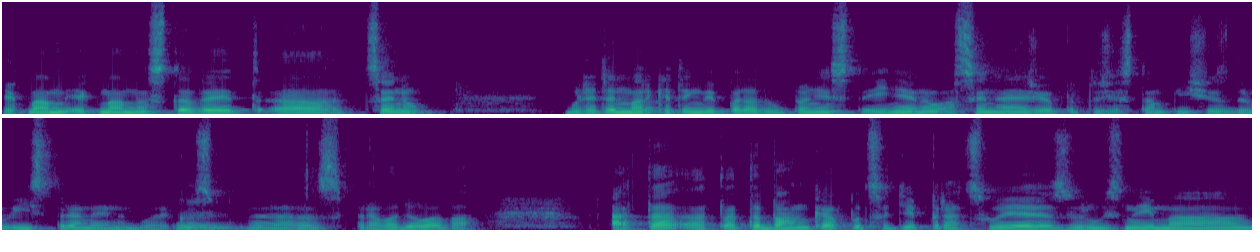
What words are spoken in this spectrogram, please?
Jak mám, jak mám nastavit uh, cenu? Bude ten marketing vypadat úplně stejně? No asi ne, že? protože se tam píše z druhé strany nebo jako hmm. uh, zprava doleva. A ta, a ta, ta banka v podstatě pracuje s různýma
